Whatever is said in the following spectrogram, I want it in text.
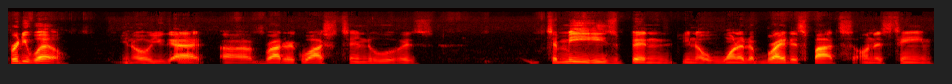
pretty well. You know you got uh, Broderick Washington who has to me he's been you know one of the brightest spots on this team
